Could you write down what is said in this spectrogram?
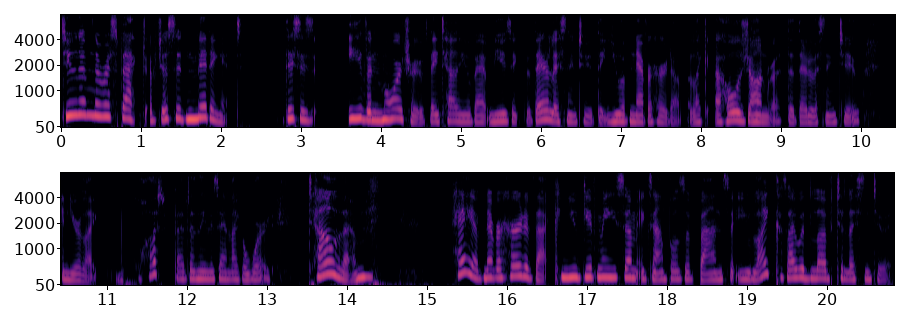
Do them the respect of just admitting it. This is even more true if they tell you about music that they're listening to that you have never heard of, like a whole genre that they're listening to, and you're like, what? That doesn't even sound like a word. Tell them, hey, I've never heard of that. Can you give me some examples of bands that you like? Because I would love to listen to it.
